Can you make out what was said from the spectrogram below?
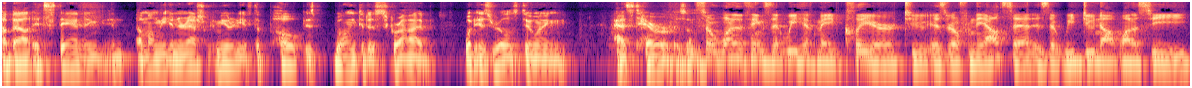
about its standing in, among the international community if the Pope is willing to describe what Israel is doing as terrorism. So, one of the things that we have made clear to Israel from the outset is that we do not want to see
